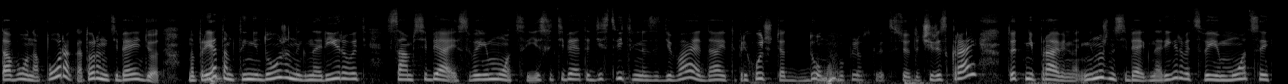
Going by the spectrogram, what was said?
того напора, который на тебя идет. Но при этом ты не должен игнорировать сам себя и свои эмоции. Если тебя это действительно задевает, да, и ты приходишь, у тебя дома выплескивается все это через край, то это неправильно. Не нужно себя игнорировать, свои эмоции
